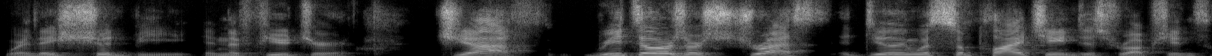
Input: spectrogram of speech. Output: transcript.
where they should be in the future. Jeff, retailers are stressed dealing with supply chain disruptions,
